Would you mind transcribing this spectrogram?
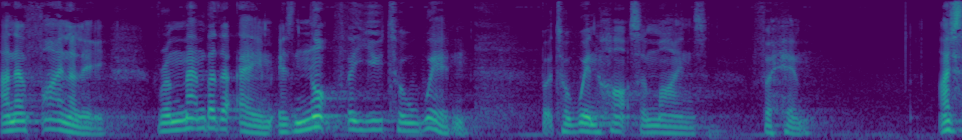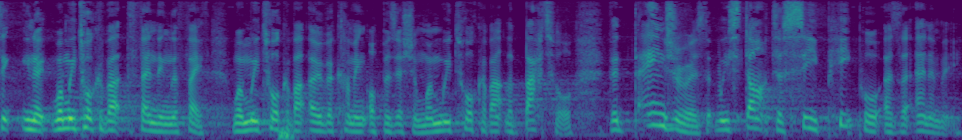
And then finally, remember the aim is not for you to win, but to win hearts and minds for him. I just think, you know, when we talk about defending the faith, when we talk about overcoming opposition, when we talk about the battle, the danger is that we start to see people as the enemy.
